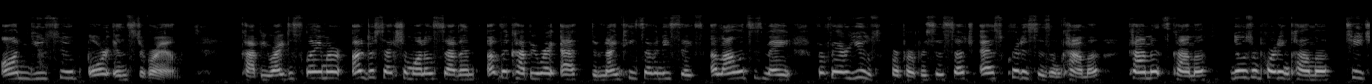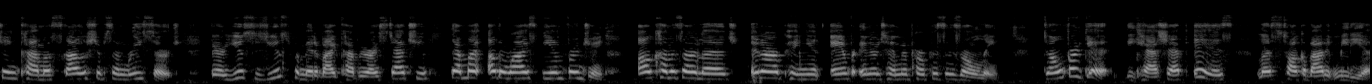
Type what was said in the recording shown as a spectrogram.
on YouTube or Instagram? Copyright disclaimer Under Section 107 of the Copyright Act of 1976, allowance is made for fair use for purposes such as criticism, comma, comments, comma, news reporting, comma, teaching, comma, scholarships and research. Fair use is use permitted by copyright statute that might otherwise be infringing. All comments are alleged, in our opinion, and for entertainment purposes only. Don't forget, the Cash App is Let's Talk About It Media.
